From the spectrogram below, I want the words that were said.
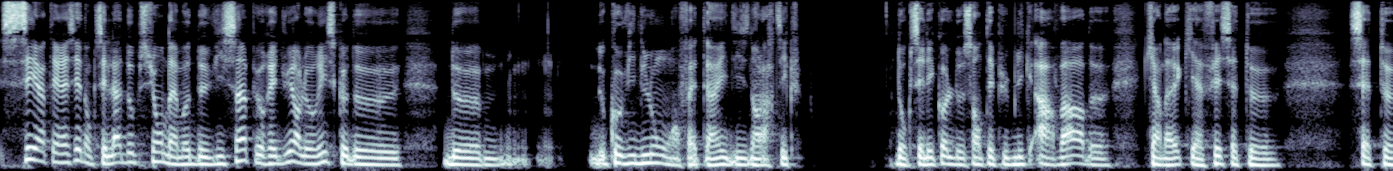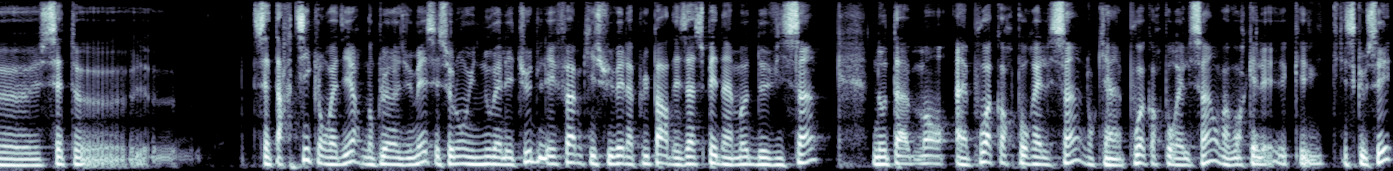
s'est intéressé, donc c'est l'adoption d'un mode de vie sain peut réduire le risque de de, de Covid long, en fait, hein, ils disent dans l'article. Donc c'est l'école de santé publique Harvard euh, qui en a qui a fait cette cette cette cet article, on va dire, donc le résumé, c'est selon une nouvelle étude, les femmes qui suivaient la plupart des aspects d'un mode de vie sain, notamment un poids corporel sain, donc il y a un poids corporel sain, on va voir qu'est-ce que c'est,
